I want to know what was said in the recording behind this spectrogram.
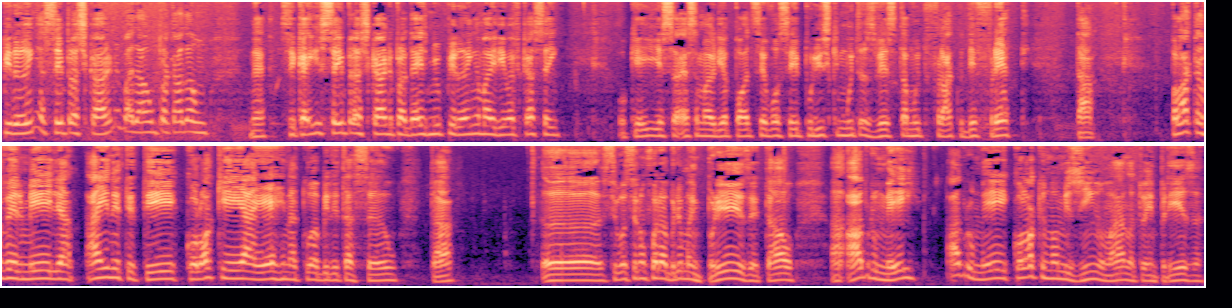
piranhas, 100 para as carnes, vai dar um para cada um, né? Se cair 100 para as carnes para 10 mil piranha, a maioria vai ficar 100, ok? E essa, essa maioria pode ser você, e por isso que muitas vezes está muito fraco de frete, tá? Placa vermelha, ANTT, coloque EAR na tua habilitação, tá? Uh, se você não for abrir uma empresa e tal, uh, abra o MEI, abra o MEI, coloque o um nomezinho lá na tua empresa,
